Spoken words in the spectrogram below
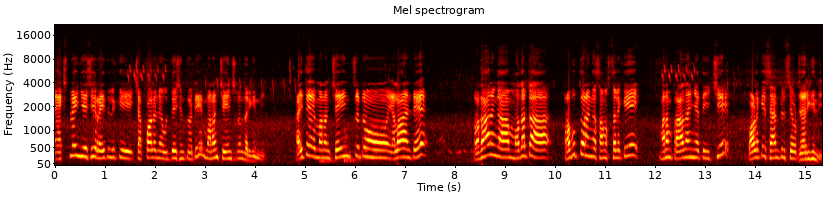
ఎక్స్ప్లెయిన్ చేసి రైతులకి చెప్పాలనే ఉద్దేశంతో మనం చేయించడం జరిగింది. అయితే మనం చేయించటం ఎలా అంటే ప్రధానంగా మొదట ప్రభుత్వ రంగ సంస్థలకి మనం ప్రాధాన్యత ఇచ్చి వాళ్ళకి శాంపిల్స్ ఇవ్వడం జరిగింది.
